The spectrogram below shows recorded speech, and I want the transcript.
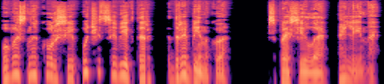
«У вас на курсе учится Виктор Дробинко?» – спросила Алина.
